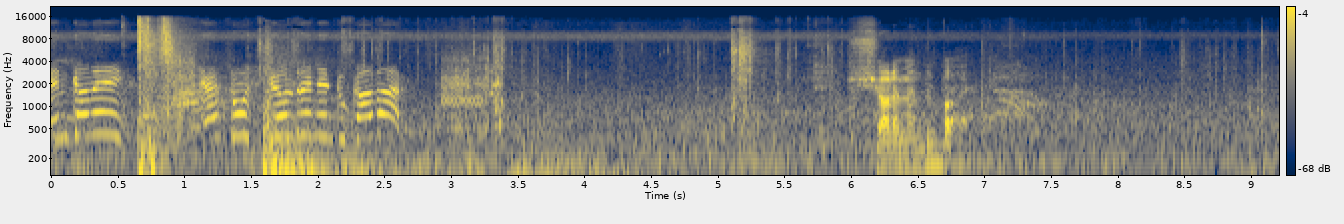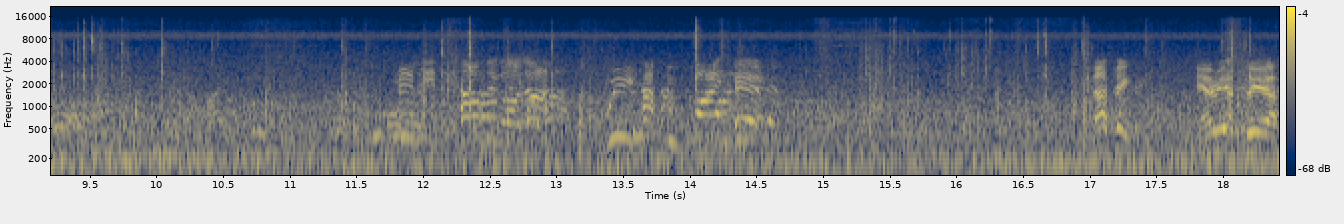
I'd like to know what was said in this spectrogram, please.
Incoming. Get those children into cover. Shot him in the butt. Hill is counting on us. We have to find him. Nothing. Area clear.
